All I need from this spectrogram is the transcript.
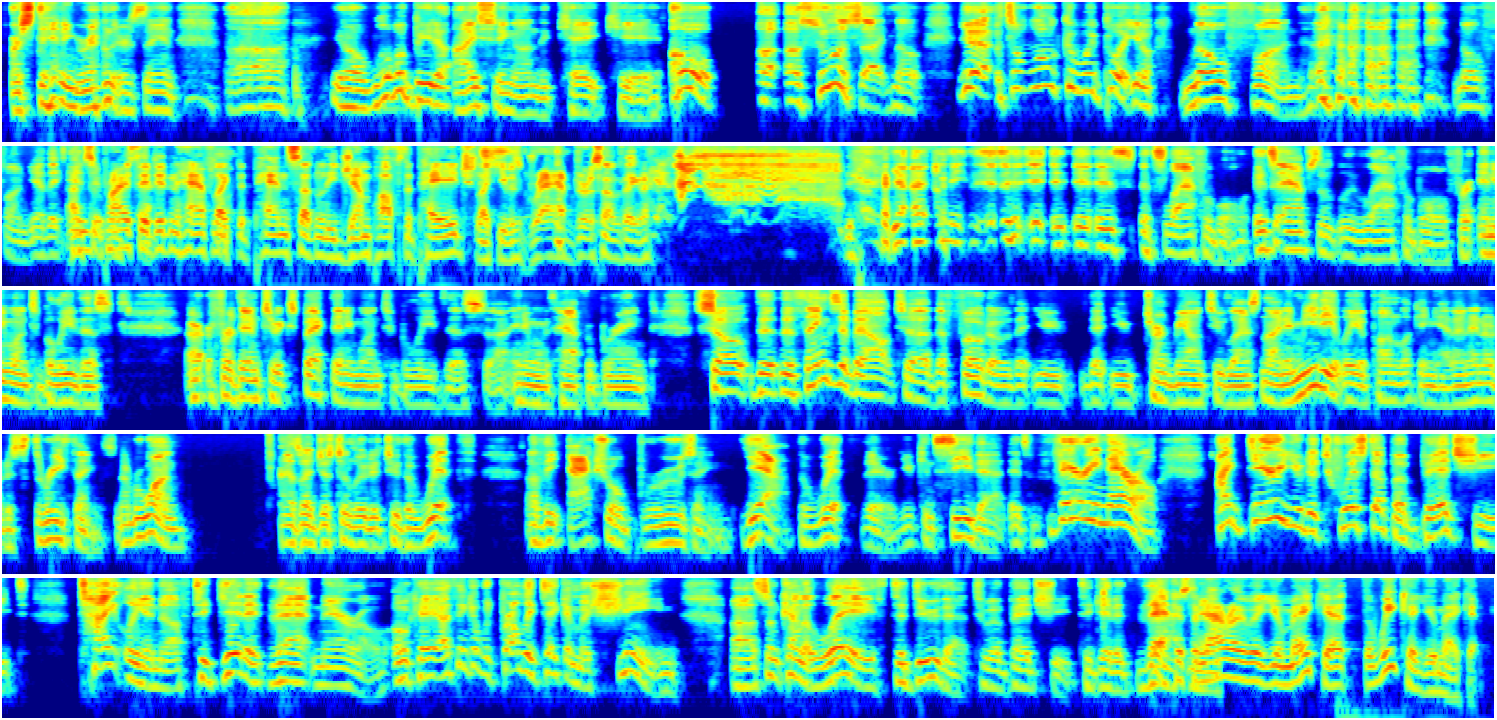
are standing around there saying, uh, you know, what would be the icing on the cake here? Oh. A, a suicide note. Yeah. So what could we put? You know, no fun. no fun. Yeah. They. I'm end it with surprised they that. didn't have like the pen suddenly jump off the page like he was grabbed or something. yeah, I, I mean, it, it, it is it's laughable. It's absolutely laughable for anyone to believe this, or for them to expect anyone to believe this. Uh, anyone with half a brain. So the the things about uh, the photo that you that you turned me on to last night, immediately upon looking at it, I noticed three things. Number one, as I just alluded to, the width of the actual bruising. Yeah, the width there. You can see that. It's very narrow. I dare you to twist up a bed sheet tightly enough to get it that narrow. Okay. I think it would probably take a machine, uh, some kind of lathe to do that to a bed sheet to get it that yeah, because the narrow. narrower you make it, the weaker you make it.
